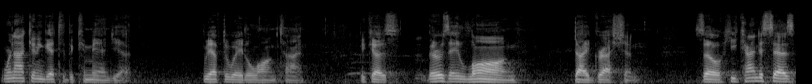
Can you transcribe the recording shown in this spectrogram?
We're not going to get to the command yet. We have to wait a long time because there's a long digression. So he kind of says,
